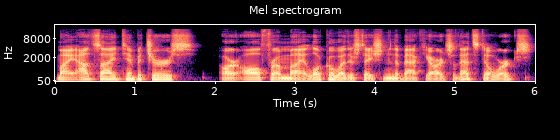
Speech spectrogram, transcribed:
My outside temperatures are all from my local weather station in the backyard. So that still works.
